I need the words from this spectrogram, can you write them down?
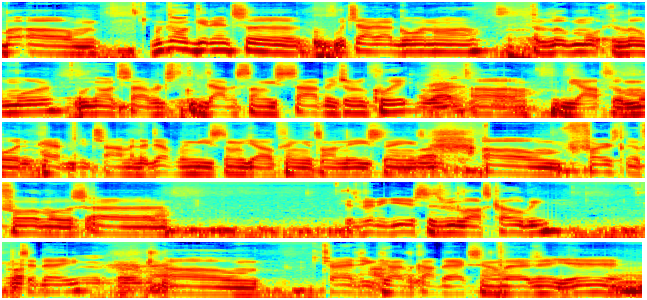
But um, we're gonna get into what y'all got going on a little more. A little more. We're gonna talk, dive into some of these topics real quick. All right. Uh, y'all feel more than happy to chime in. I definitely need some of y'all opinions on these things. Um, first and foremost, uh, it's been a year since we lost Kobe. Today, um, tragic helicopter accident last year. Yeah,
